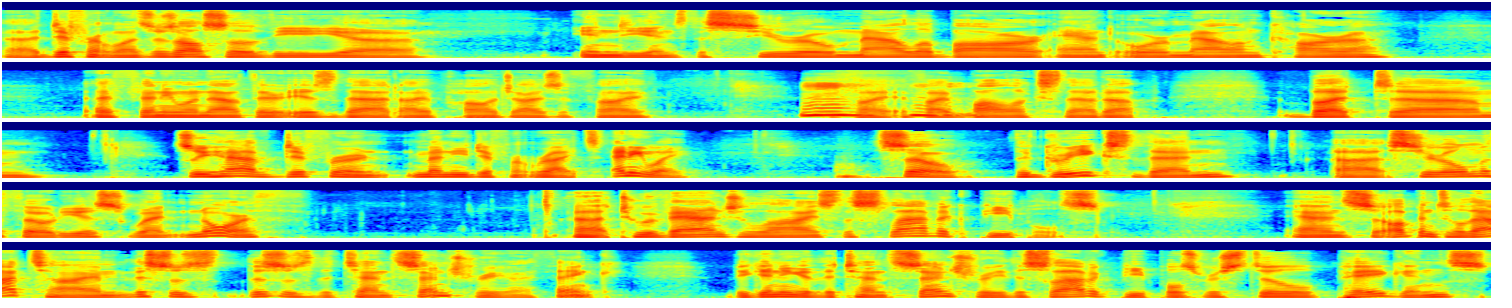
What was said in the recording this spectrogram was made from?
uh, different ones. There's also the uh, Indians, the Syro Malabar and or Malankara. If anyone out there is that, I apologize if I if I if I bollocks that up. But um, so you have different many different rites. Anyway, so the Greeks then uh, Cyril Methodius went north uh, to evangelize the Slavic peoples. And so up until that time, this was this was the 10th century, I think. Beginning of the 10th century, the Slavic peoples were still pagans,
